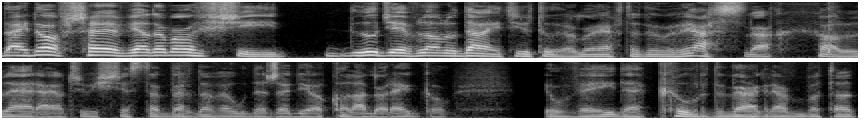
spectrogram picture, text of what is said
najnowsze wiadomości, ludzie w lolu dalej tiltują. No ja wtedy mówię, jasna cholera, oczywiście standardowe uderzenie o kolano ręką. I idę, kurde, nagram, bo to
